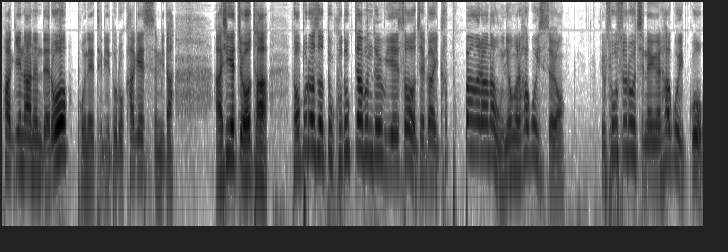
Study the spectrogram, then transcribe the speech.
확인하는 대로 보내드리도록 하겠습니다. 아시겠죠? 자 더불어서 또 구독자분들 위해서 제가 이 카톡방을 하나 운영을 하고 있어요. 소수로 진행을 하고 있고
